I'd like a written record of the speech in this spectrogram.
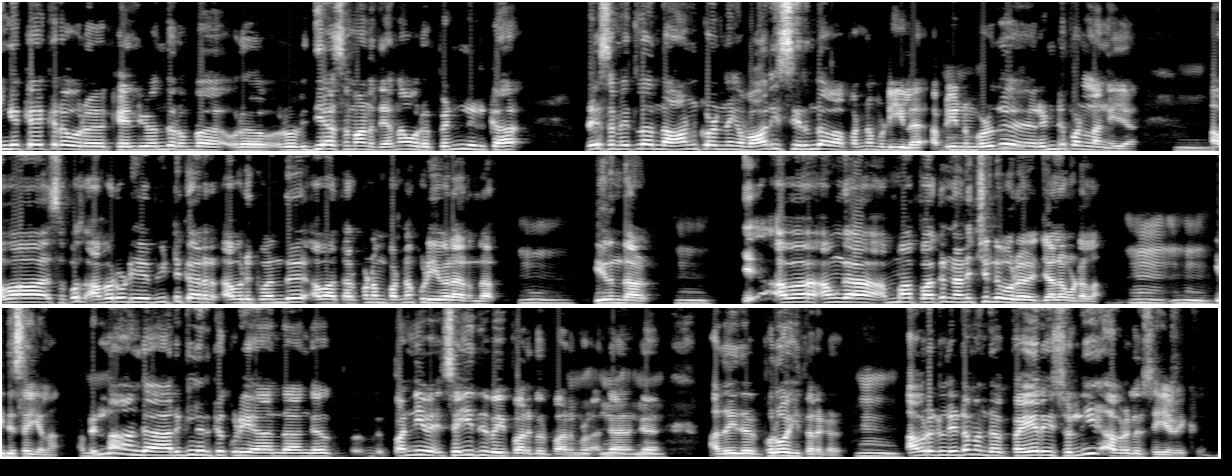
நீங்க கேட்கிற ஒரு கேள்வி வந்து ரொம்ப ஒரு ஒரு வித்தியாசமானது. ஏன்னா ஒரு பெண் இருக்கா? அதே சமயத்துல அந்த ஆண் குழந்தைங்க வாரிசு இருந்து அவ பண்ண முடியல அப்படின்னும் பொழுது ரெண்டு பண்ணலாங்க ஐயா. அவ சப்போஸ் அவருடைய வீட்டுக்காரர் அவருக்கு வந்து அவ தர்ப்பணம் பண்ணக்கூடியவரா இருந்தால் இருந்தால் எ- அவ அவங்க அம்மா அப்பாவுக்கு நினைச்சிட்டு ஒரு ஜலம் விடலாம். இது செய்யலாம். அப்படின்னா அங்க அருகில் இருக்கக்கூடிய அந்த அங்க பண்ணி செய்து வைப்பார்கள் பாருங்கள். அங்க அங்க அது இது புரோகிதர்கள் அவர்களிடம் அந்த பெயரை சொல்லி அவர்கள் செய்ய வைக்கலாம்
